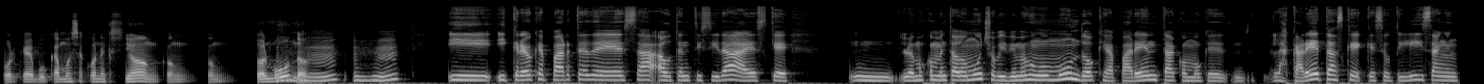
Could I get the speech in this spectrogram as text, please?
porque buscamos esa conexión con, con todo el mundo. Y, y creo que parte de esa autenticidad es que lo hemos comentado mucho, vivimos en un mundo que aparenta como que las caretas que, se utilizan,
